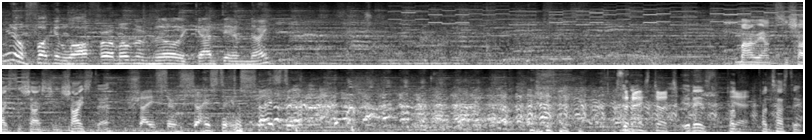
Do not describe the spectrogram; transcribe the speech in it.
We no fucking law firm over in the middle of the goddamn night. Maui answers Shyster, Shyster, and Shyster. Shyster, shyster, and shyster. It's a nice touch. It is fan- fantastic,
